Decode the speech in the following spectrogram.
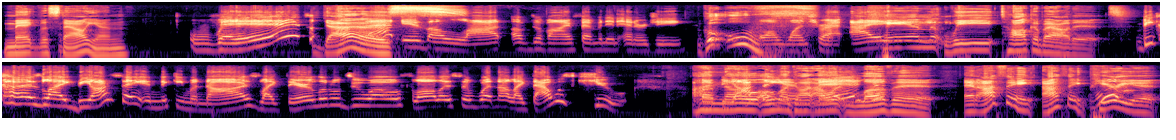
Meg the Stallion. What? Yes. That is a lot of divine feminine energy Go, on one track. I Can we talk about it? Because like Beyonce and Nicki Minaj, like their little duo, flawless and whatnot, like that was cute. I know. Beyonce oh my god, Meg? I would love it. And I think I think period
